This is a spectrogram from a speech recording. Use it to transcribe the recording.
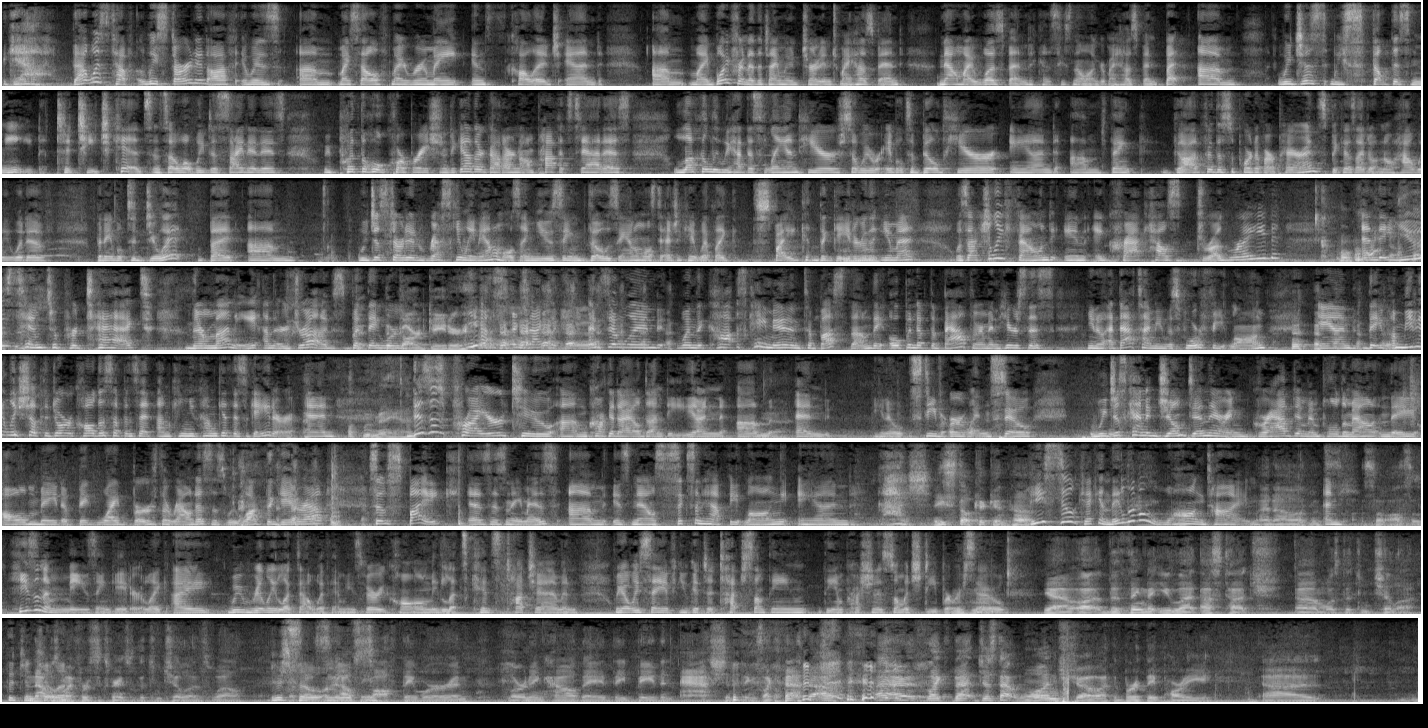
yeah, that was tough. We started off. It was um, myself, my roommate in college, and um, my boyfriend at the time, who turned into my husband. Now my husband, because he's no longer my husband. But um, we just we felt this need to teach kids, and so what we decided is we put the whole corporation together, got our nonprofit status. Luckily, we had this land here, so we were able to build here, and um, thank God for the support of our parents because I don't know how we would have been able to do it, but um, we just started rescuing animals and using those animals to educate with like Spike, the gator that you met, was actually found in a crack house drug raid. And they used him to protect their money and their drugs, but they the were guard gator. Yes, exactly. and so when when the cops came in to bust them, they opened up the bathroom, and here's this. You know, at that time he was four feet long, and they immediately shut the door, called us up, and said, "Um, can you come get this gator?" And man. this is prior to um, Crocodile Dundee and um, Yeah. and you know Steve Irwin. So we just kind of jumped in there and grabbed him and pulled him out, and they all made a big wide berth around us as we walked the gator out. So Spike, as his name is, um, is now six and a half feet long, and gosh, He's still kicking, huh? he's still kicking. They live a long time. I know. And- so awesome. He's an amazing gator. Like I, we really lucked out with him. He's very calm. He lets kids touch him, and we always say if you get to touch something, the impression is so much deeper. Mm-hmm. So Yeah, uh, the thing that you let us touch um, was the chinchilla. The And that was my first experience with the chinchilla as well. They're Like so how, How soft they were and learning how they, they bathe in ash and things like that. I- I- like that, just that one show at the birthday party, uh,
